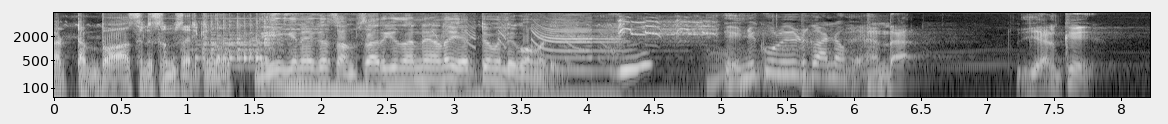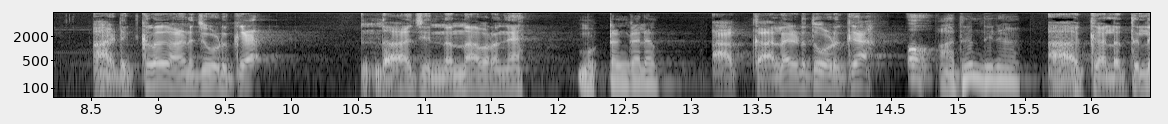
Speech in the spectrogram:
കട്ട ബാസിൽ സംസാരിക്കുന്നത്. നീ ഇങ്ങനെയൊക്കെ സംസാരിക്കുന്ന തന്നെയാണ് ഏറ്റവും വലിയ കോമഡി. എനിക്ക് കാലം. വേണ്ട. ഇയാൾക്ക് അടുക്കള കാണിച്ചു കൊടുക്ക എന്താ ചിഹ്നെന്നാ പറഞ്ഞേ? മുട്ടങ്കലം. ആ കല എടുത്തു കൊടുക്ക അതെന്തിനാ? ആ കലത്തിൽ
